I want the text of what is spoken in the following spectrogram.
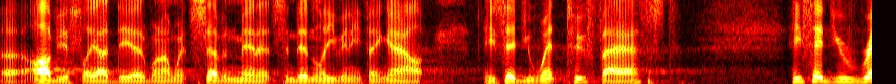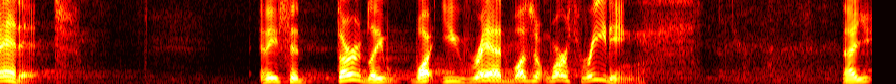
Uh, obviously, I did when I went seven minutes and didn't leave anything out. He said, You went too fast. He said, You read it. And he said, Thirdly, what you read wasn't worth reading. Now, you,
